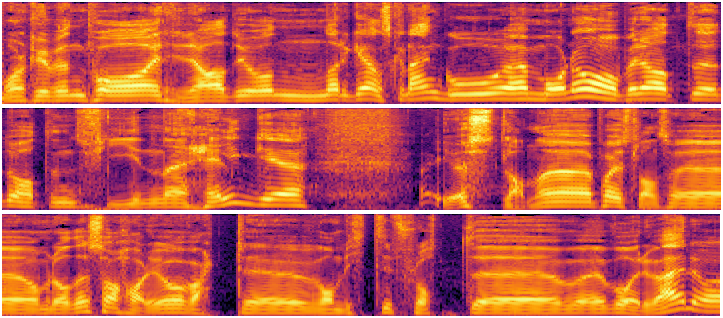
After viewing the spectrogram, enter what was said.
Morgenklubben på Radio Norge ønsker deg en god eh, morgen og håper at du har hatt en fin helg. I Østlandet, På østlandsområdet så har det jo vært eh, vanvittig flott eh, vårvær. Og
